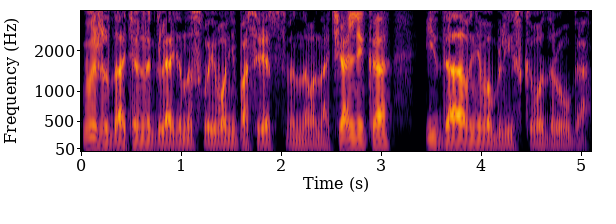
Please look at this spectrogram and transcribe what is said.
выжидательно глядя на своего непосредственного начальника и давнего близкого друга.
